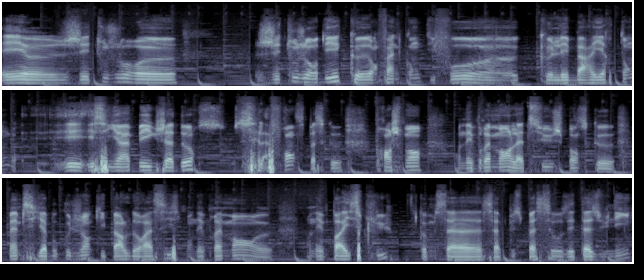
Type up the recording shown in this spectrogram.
Et euh, j'ai toujours j'ai toujours dit que en fin de compte, il faut que les barrières tombent et, s'il y a un pays que j'adore, c'est la France parce que franchement, on est vraiment là-dessus. Je pense que même s'il y a beaucoup de gens qui parlent de racisme, on est vraiment, euh, on n'est pas exclu. comme ça, ça a pu se passer aux États-Unis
